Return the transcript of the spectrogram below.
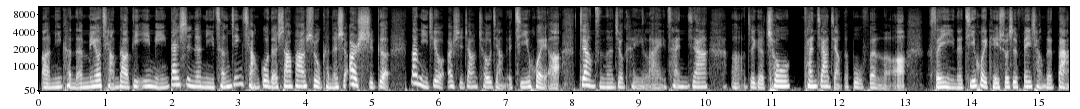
呃，你可能没有抢到第一名，但是呢，你曾经抢过的沙发数可能是二十个，那你就有二十张抽奖的机会啊。这样子呢，就可以来参加啊这个抽。参加奖的部分了啊，所以呢，机会可以说是非常的大。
